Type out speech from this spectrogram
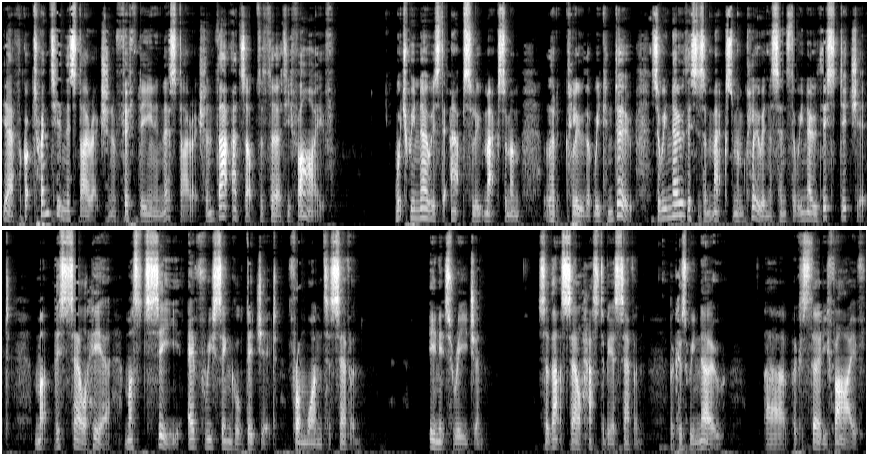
yeah, if I've got 20 in this direction and 15 in this direction, that adds up to 35 which we know is the absolute maximum clue that we can do. So we know this is a maximum clue in the sense that we know this digit this cell here must see every single digit from 1 to 7 in its region. So that cell has to be a 7 because we know, uh, because 35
